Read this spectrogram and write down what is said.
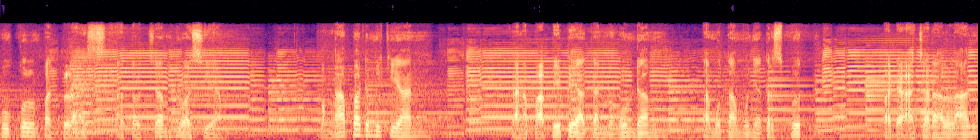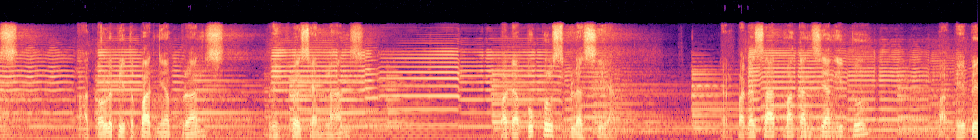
pukul 14 atau jam 2 siang. Mengapa demikian? Karena Pak BP akan mengundang tamu-tamunya tersebut pada acara lunch atau lebih tepatnya brunch breakfast and lunch pada pukul 11 siang. Dan pada saat makan siang itu, Pak BP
